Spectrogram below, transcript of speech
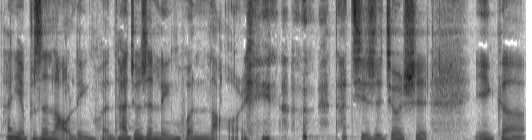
他也不是老灵魂，他就是灵魂老而已。他其实就是一个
